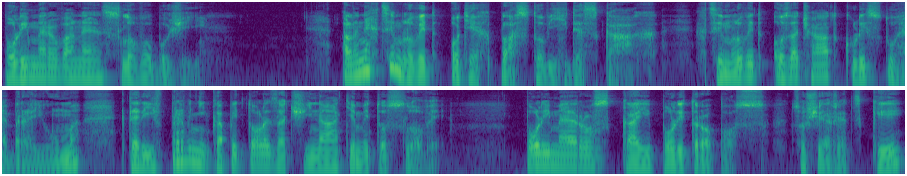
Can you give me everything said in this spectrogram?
polymerované slovo boží. Ale nechci mluvit o těch plastových deskách. Chci mluvit o začátku listu Hebrejům, který v první kapitole začíná těmito slovy. Polymeros kai polytropos, což je řecky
